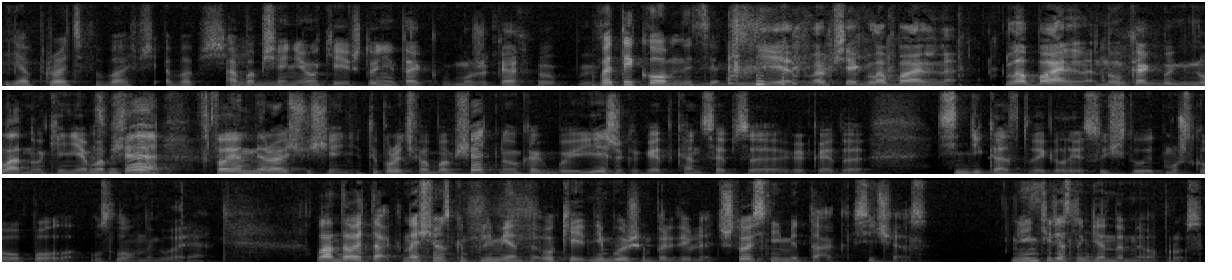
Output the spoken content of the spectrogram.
Я против обобщ- обобщения. Обобщение, окей. Что не так в мужиках? В этой комнате. Нет, вообще глобально. Глобально. Ну, как бы, ладно, окей, не обобщая, в твоем мироощущении. Ты против обобщать, но как бы есть же какая-то концепция, какая-то синдикат в твоей голове существует мужского пола, условно говоря. Ладно, давай так, начнем с комплимента. Окей, не будешь им предъявлять. Что с ними так сейчас? Мне интересны гендерные вопросы.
